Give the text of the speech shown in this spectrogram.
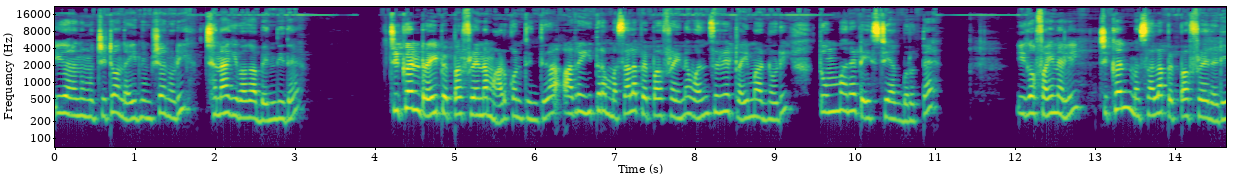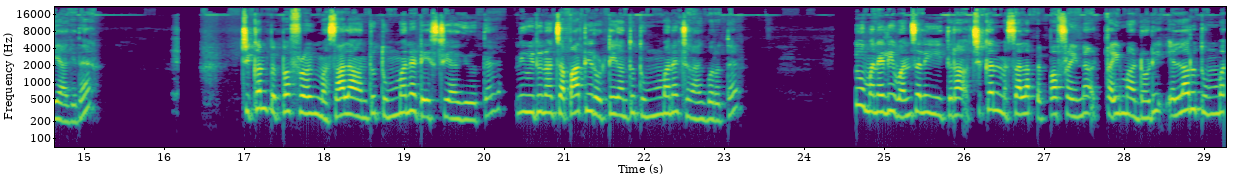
ಈಗ ನಾನು ಮುಚ್ಚಿಟ್ಟು ಒಂದು ಐದು ನಿಮಿಷ ನೋಡಿ, ಚೆನ್ನಾಗಿ ಇವಾಗ ಬೆಂದಿದೆ. ಚಿಕನ್ ಡ್ರೈ ಪೆಪ್ಪರ್ ಫ್ರೈನ ಮಾಡ್ಕೊಂಡು ತಿಂತೀರಾ? ಆದರೆ ಈ ಥರ ಮಸಾಲ ಪೆಪ್ಪರ್ ಫ್ರೈನ ಒಂದ್ಸಲಿ ಟ್ರೈ ಮಾಡಿ ನೋಡಿ ತುಂಬಾ ಟೇಸ್ಟಿಯಾಗಿ ಬರುತ್ತೆ. ಈಗ finally chicken masala pepper fry ರೆಡಿಯಾಗಿದೆ ಚಿಕನ್ ಪೆಪ್ಪರ್ ಫ್ರೈ ಮಸಾಲ ಅಂತೂ ತುಂಬಾ ಟೇಸ್ಟಿಯಾಗಿರುತ್ತೆ. ನೀವು ಇದನ್ನು ಚಪಾತಿ ರೊಟ್ಟಿಗಂತೂ ತುಂಬಾ ಚೆನ್ನಾಗಿ ಬರುತ್ತೆ. ನೀವು ಮನೇಲಿ ಒಂದ್ಸಲಿ ಈ ಥರ ಚಿಕನ್ ಮಸಾಲ ಪೆಪ್ಪರ್ ಫ್ರೈನ ಟ್ರೈ ಮಾಡಿ ನೋಡಿ, ಎಲ್ಲರೂ ತುಂಬಾ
